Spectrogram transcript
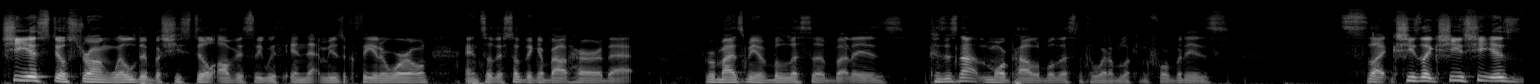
She is still strong willed, but she's still obviously within that music theater world. And so there's something about her that reminds me of Melissa, but is because it's not more palatable. That's not the word I'm looking for, but is like she's like she's she is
